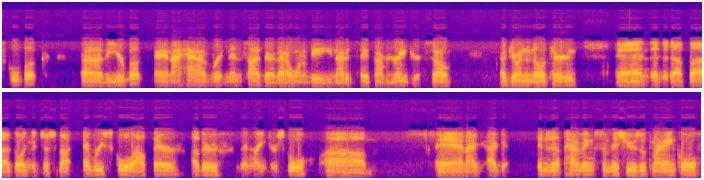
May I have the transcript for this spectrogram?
school book, uh, the yearbook, and I have written inside there that I want to be a United States Army Ranger. So I joined the military and ended up uh, going to just about every school out there other than Ranger School. Um, and I, I ended up having some issues with my ankle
